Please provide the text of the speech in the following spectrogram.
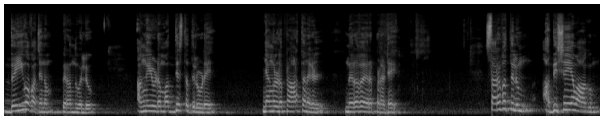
ദൈവവചനം പിറന്നുവല്ലോ. അങ്ങയുടെ മധ്യസ്ഥത്തിലൂടെ ഞങ്ങളുടെ പ്രാർത്ഥനകൾ നിറവേറപ്പെടട്ടെ. സർവത്തിലും അതിശയമാകും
